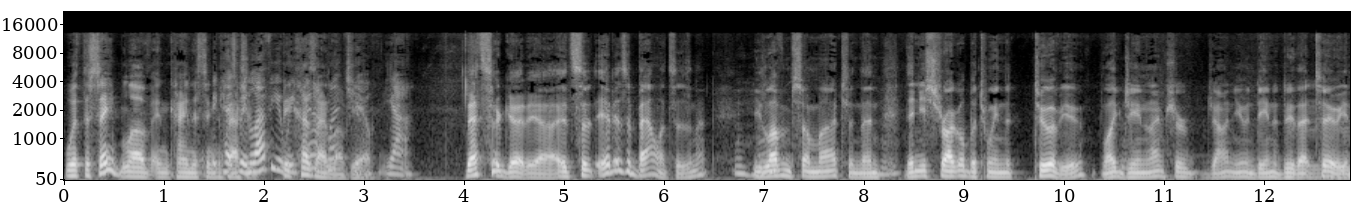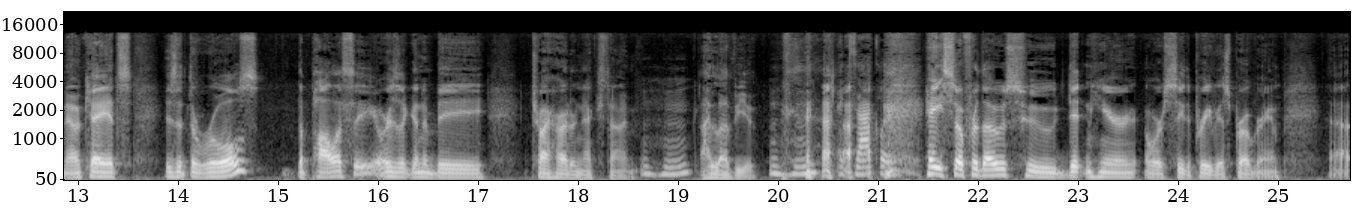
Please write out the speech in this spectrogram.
With the same love and kindness and compassion. because we love you, Because we can't I let love you. Yeah. That's so good. Yeah, it's a, it is a balance, isn't it? Mm-hmm. You love them so much, and then mm-hmm. then you struggle between the two of you, like mm-hmm. Jean and I'm sure John, you and Dena do that mm-hmm. too. You know, okay, it's is it the rules, the policy, or is it going to be try harder next time? Mm-hmm. I love you. Exactly. Hey, so for those who didn't hear or see the previous program, uh,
